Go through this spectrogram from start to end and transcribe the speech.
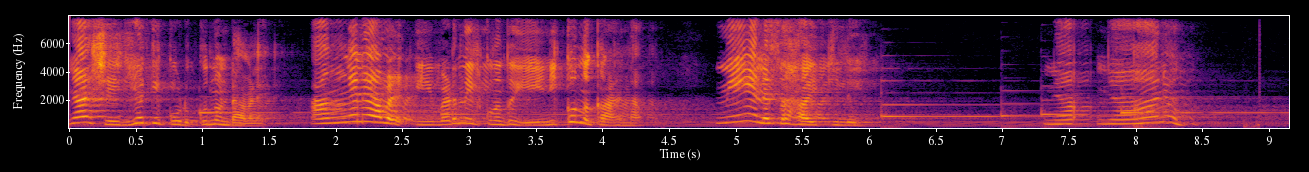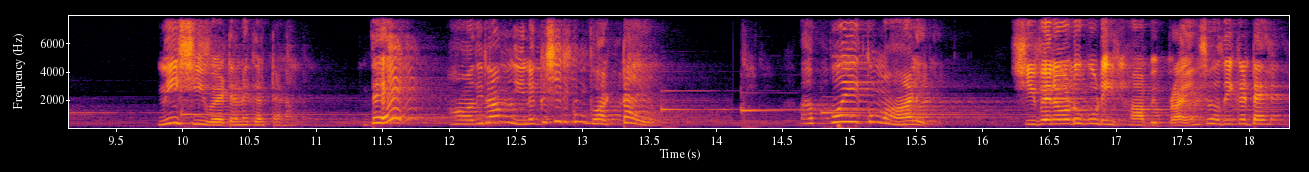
ഞാൻ ശരിയാക്കി കൊടുക്കുന്നുണ്ട് അവളെ. അങ്ങനെ അവൾ ഇവിടെ നിൽക്കുന്നത് എനിക്കൊന്ന് കാണണം. നീ എന്നെ സഹായിക്കില്ലേ? ഞാനോ? നീ ശിവേട്ടനെ കെട്ടണം. ദേ ആതിരാം നിനക്ക് ശരിക്കും വട്ടായോ? അപ്പോയേക്കും ആളി ശിവനോടുകൂടി അഭിപ്രായം ചോദിക്കട്ടെ.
